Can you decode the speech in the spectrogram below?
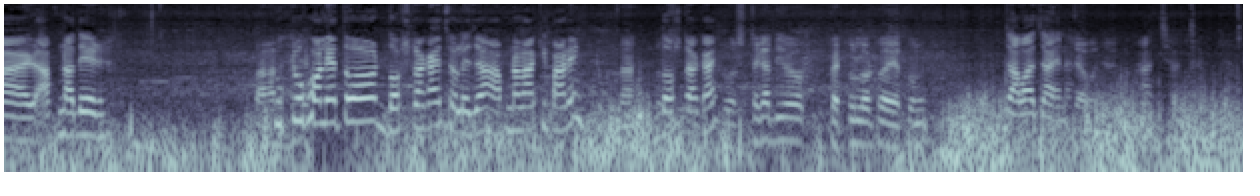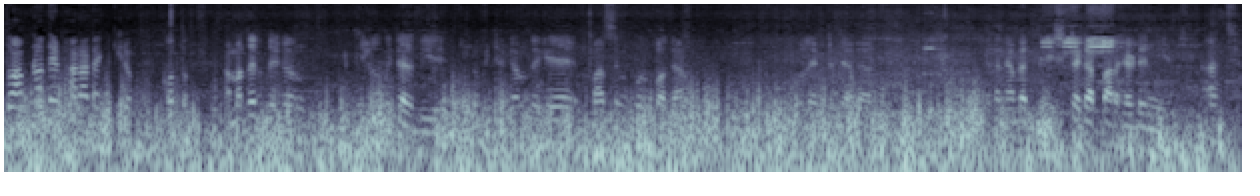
আর আপনাদের টুকটুক হলে তো দশ টাকায় চলে যায় আপনারা কি পারেন? দশ টাকায়? দশ টাকা দিয়ে পেট্রোল অটো এখন যাওয়া যায় না। যাওয়া যায় আচ্ছা আচ্ছা। তো আপনাদের ভাড়াটা কীরকম? কত? আমাদের দেখুন কিলোমিটার দিয়ে। কিলোমিটার। এখান থেকে মাসিমপুর বাগান বলে একটা জায়গা এখানে আমরা তিরিশ টাকা পার হেডে নিয়েছি। আচ্ছা।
